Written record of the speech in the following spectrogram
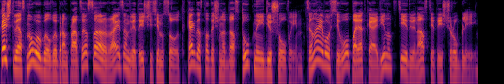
качестве основы был выбран процессор Ryzen 2700, как достаточно доступный и дешевый. Цена его всего порядка 11-12 тысяч рублей.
